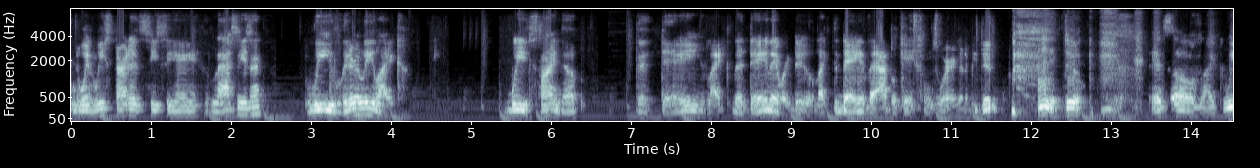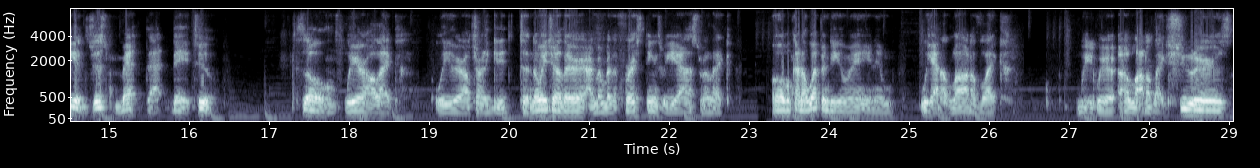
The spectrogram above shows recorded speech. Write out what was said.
when we started CCA last season, we literally like we signed up the day like the day they were due, like the day the applications were going to be due, mm, due. And so like we had just met that day too. So we were all like, we were all trying to get to know each other. I remember the first things we asked were like, "Oh, what kind of weapon do you mean?" And we had a lot of like, we were a lot of like shooters.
